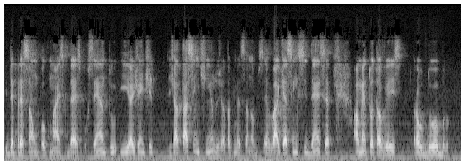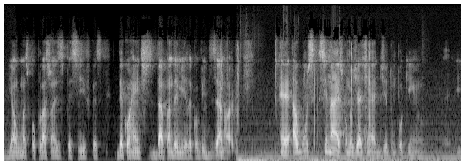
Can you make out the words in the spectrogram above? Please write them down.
e depressão um pouco mais que 10%, e a gente já está sentindo, já está começando a observar que essa incidência aumentou talvez para o dobro em algumas populações específicas decorrentes da pandemia da Covid-19. É, alguns sinais, como eu já tinha dito um pouquinho e,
